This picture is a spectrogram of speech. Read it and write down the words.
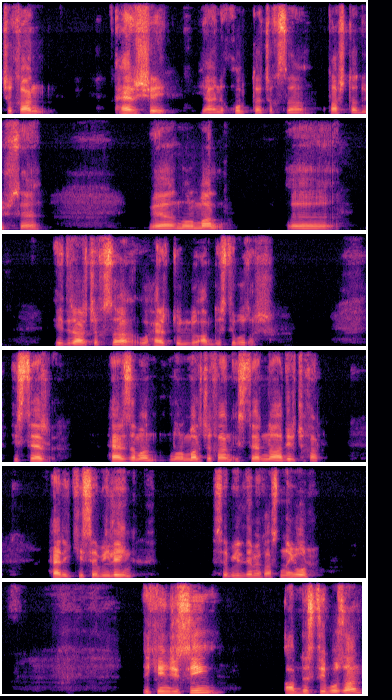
çıkan her şey yani kurt da çıksa taş da düşse veya normal e, idrar çıksa o her türlü abdesti bozar. İster her zaman normal çıkan ister nadir çıkan. Her iki sebileyn. Sebil demek aslında yol. İkincisi abdesti bozan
